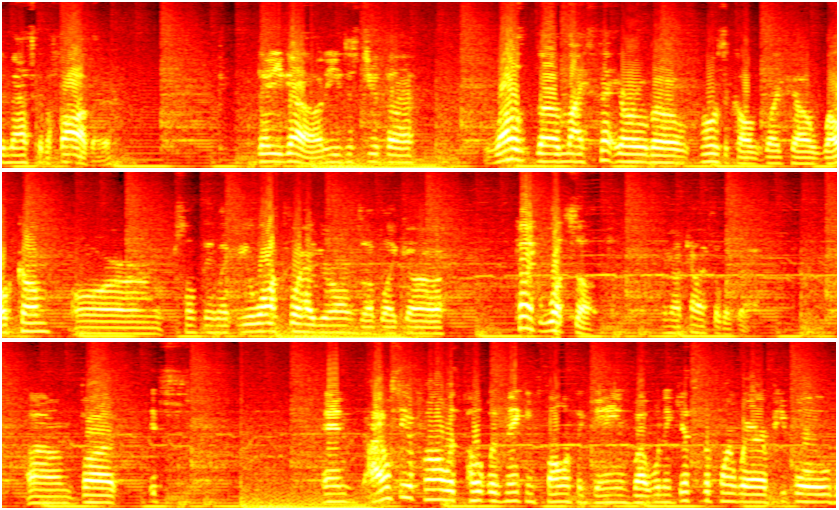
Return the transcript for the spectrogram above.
the Mask of the Father there you go. And you just do the well, the my thing or the what was it called? Like uh, welcome or something like you walk forward, have your arms up, like uh, kind of like what's up, you know, kind of stuff like that. Um, but it's And I don't see a problem with Pope with making fun with the game, but when it gets to the point where people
